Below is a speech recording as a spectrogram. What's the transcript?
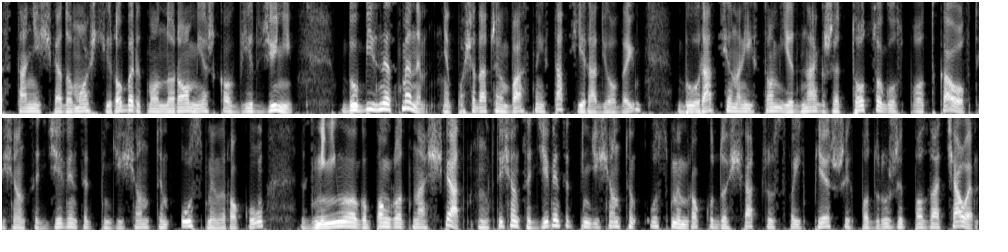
stanie świadomości. Robert Monroe mieszkał w Virginii. Był biznesmenem, posiadaczem własnej stacji radiowej, był racjonalistą, jednakże to, co go spotkało w 1958 roku, zmieniło go pogląd na świat. W 1958 roku doświadczył swoich pierwszych podróży poza ciałem.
